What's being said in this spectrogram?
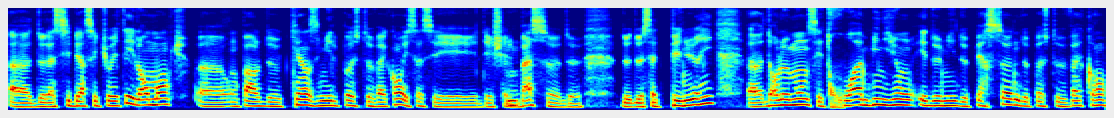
de la cybersécurité, il en manque. On parle de 15 000 postes vacants, et ça, c'est l'échelle mm. basse de, de, de, cette pénurie. Dans le monde, c'est 3 millions et demi de personnes de postes vacants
